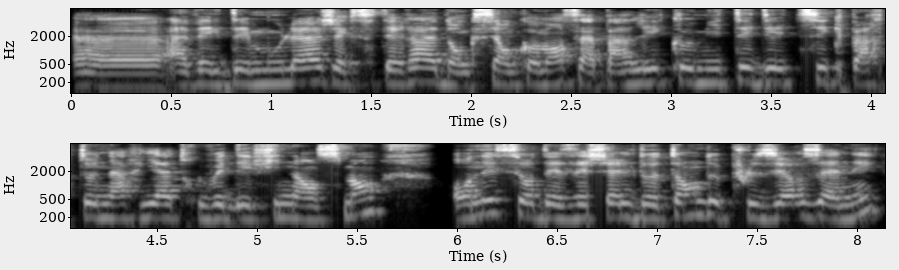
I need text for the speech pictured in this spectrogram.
avec des moulages, etc. Donc, si on commence à parler comité d'éthique, partenariat, trouver des financements, on est sur des échelles de temps de plusieurs années.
